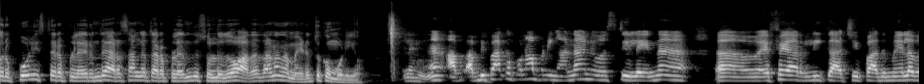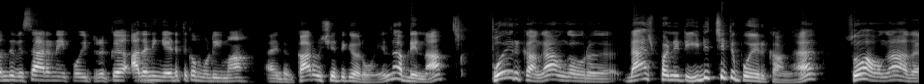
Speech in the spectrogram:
ஒரு போலீஸ் தரப்புல இருந்து அரசாங்க தரப்புல இருந்து சொல்லுதோ அதை தானே நம்ம எடுத்துக்க முடியும். இல்லைங்க. அப்- அப்படி பார்க்க போனா அப்ப நீங்க அண்ணா யூனிவர்சிட்டியில என்ன எஃப்ஐஆர் லீக் ஆச்சு? இப்ப அது மேல வந்து விசாரணை போயிட்டு இருக்கு அதை நீங்க எடுத்துக்க முடியுமா? இந்த கார் விஷயத்துக்கே வருவோம். என்ன அப்படின்னா போயிருக்காங்க. அவங்க ஒரு டேஷ் பண்ணிட்டு இடிச்சிட்டு போயிருக்காங்க. ஸோ அவங்க அதை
